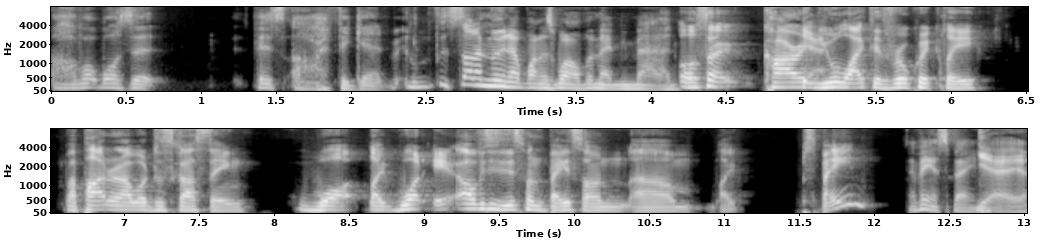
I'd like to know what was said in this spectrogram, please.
oh, what was it? There's, oh, I forget. Sun and Moon had one as well that made me mad. Also, Karen, Yeah. you'll like this real quickly. My partner and I were discussing what, like, what. Obviously, this one's based on, um, like Spain. I think it's Spain. Yeah, yeah.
